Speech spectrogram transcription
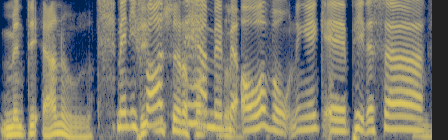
men det er noget. Men i forhold til det her med, med overvågning, ikke, øh, Peter, så, mm.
